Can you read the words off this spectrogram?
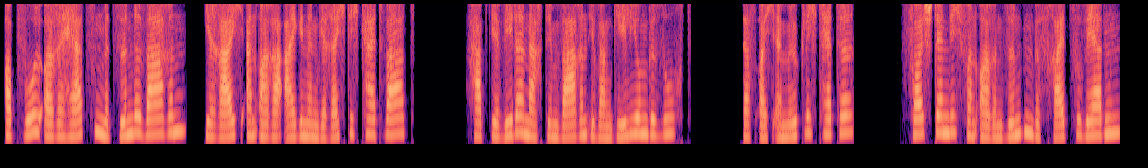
Obwohl eure Herzen mit Sünde waren, ihr reich an eurer eigenen Gerechtigkeit wart, habt ihr weder nach dem wahren Evangelium gesucht, das euch ermöglicht hätte, vollständig von euren Sünden befreit zu werden,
